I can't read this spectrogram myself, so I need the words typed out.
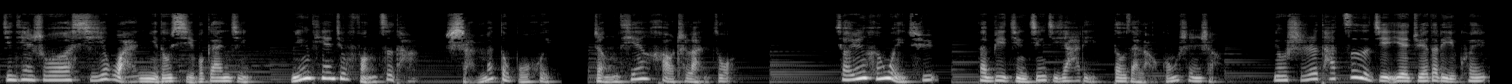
今天说洗碗你都洗不干净。明天就讽刺他什么都不会，整天好吃懒做。小云很委屈，但毕竟经济压力都在老公身上，有时她自己也觉得理亏，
